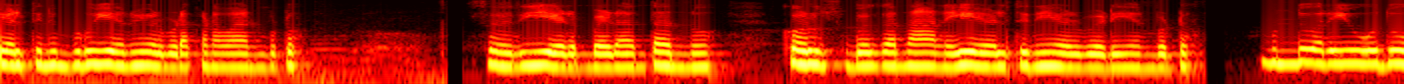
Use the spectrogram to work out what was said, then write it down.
ಹೇಳ್ತೀನಿ ಬಿಡು, ಏನು ಹೇಳ್ಬೇಡ ಕಣವ ಅಂದ್ಬಿಟ್ಟು. ಸರಿ, ಹೇಳ್ಬೇಡ ಅಂತ ಅನ್ನು ಕಳಿಸ್ಬೇಕ ನಾನೇ ಹೇಳ್ತೀನಿ, ಹೇಳ್ಬೇಡಿ ಅಂದ್ಬಿಟ್ಟು. ಮುಂದುವರಿಯುವುದು.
